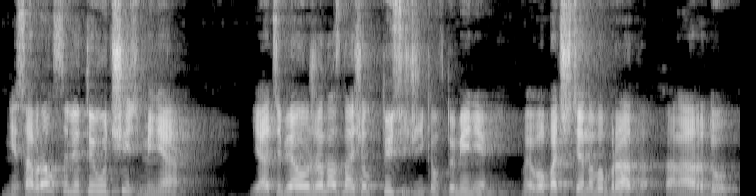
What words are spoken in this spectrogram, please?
«Не собрался ли ты учить меня? Я тебя уже назначил тысячником в Тумени, моего почтенного брата, хана Орду.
